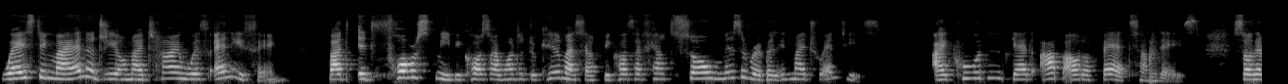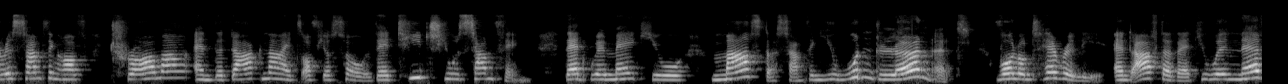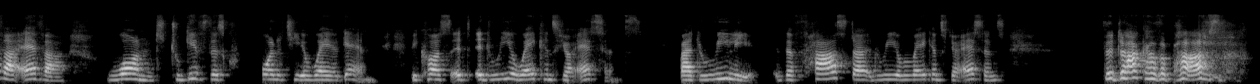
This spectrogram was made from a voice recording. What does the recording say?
wasting my energy or my time with anything but it forced me because i wanted to kill myself because i felt so miserable in my 20s I couldn't get up out of bed some days. So there is something of trauma and the dark nights of your soul. They teach you something that will make you master something. You wouldn't learn it voluntarily. And after that, you will never ever want to give this quality away again because it, it reawakens your essence. But really, the faster it reawakens your essence, the darker the path.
